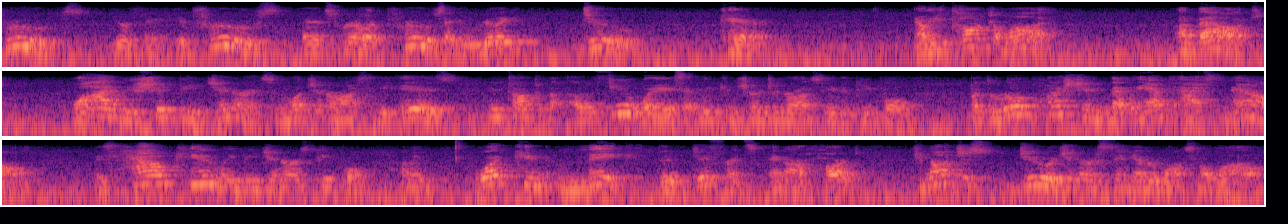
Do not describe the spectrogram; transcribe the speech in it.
proves your faith. It proves that it's real. It proves that you really do care. Now, we've talked a lot about why we should be generous and what generosity is. We've talked about a few ways that we can show generosity to people, but the real question that we have to ask now is how can we be generous people? I mean, what can make the difference in our heart to not just do a generous thing every once in a while,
